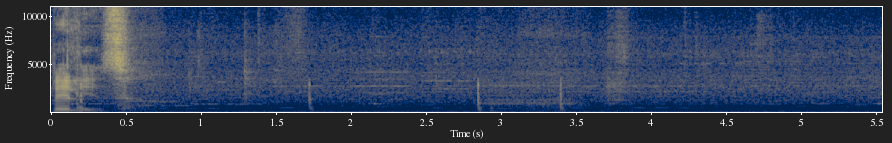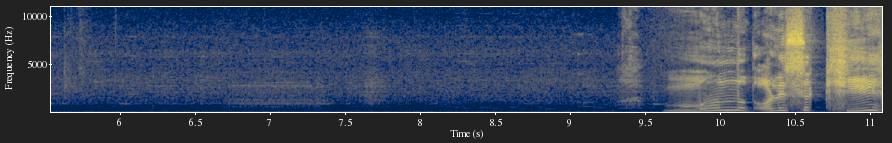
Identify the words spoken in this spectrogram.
Beleza. Mano, olha isso aqui.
